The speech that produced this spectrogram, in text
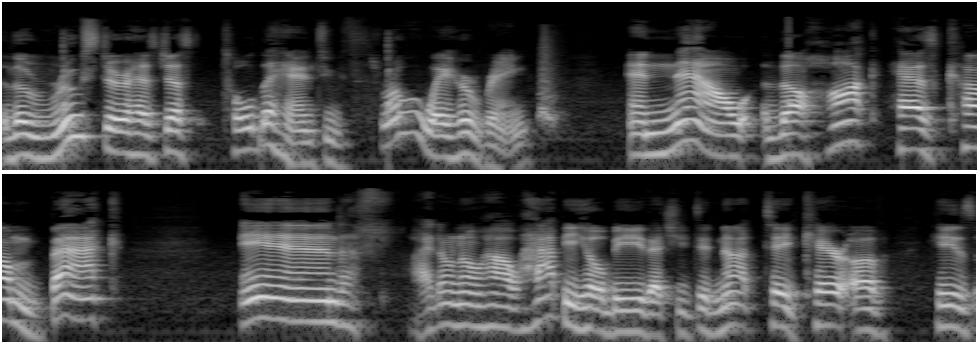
the rooster has just told the hen to throw away her ring. And now the hawk has come back, and I don't know how happy he'll be that she did not take care of his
